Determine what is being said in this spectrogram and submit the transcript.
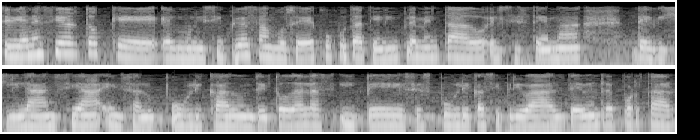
Si bien es cierto que el municipio de San José de Cúcuta tiene implementado el sistema de vigilancia en salud pública, donde todas las IPS públicas y privadas deben reportar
